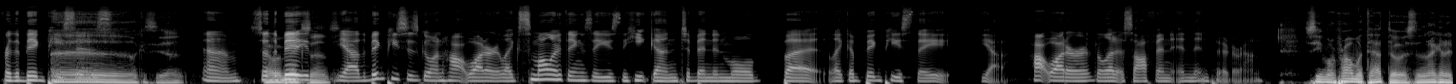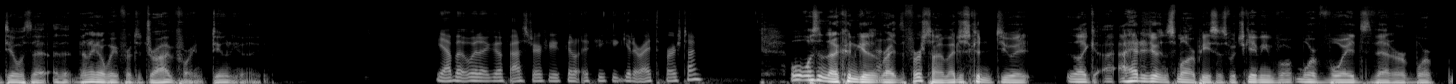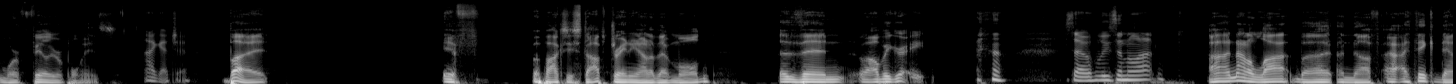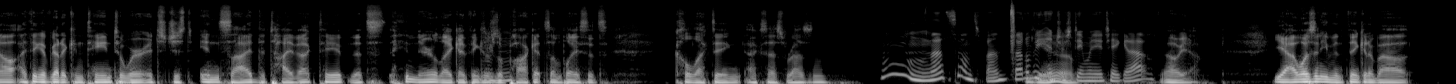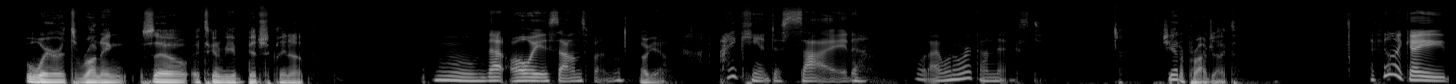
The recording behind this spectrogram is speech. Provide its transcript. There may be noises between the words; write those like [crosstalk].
for the big pieces. Oh, I can see that. Um, so That the big, yeah, the big pieces go in hot water. Like smaller things, they use the heat gun to bend and mold. But like a big piece, they yeah, hot water. They let it soften and then put it around. See, my problem with that though is then I got to deal with that. Uh, then I got to wait for it to dry before I can do anything. Yeah, but would it go faster if you could if you could get it right the first time? Well, it wasn't that I couldn't get it right the first time. I just couldn't do it. Like I- had to do it in smaller pieces, which gave me more voids that are more more failure points. I gotcha. But if epoxy stops draining out of that mold, then I'll be great. [laughs] So losing a lot. Uh, not a lot, but enough. I, I think now I think I've got it contained to where it's just inside the Tyvek tape that's [laughs] in there. Like I think there's Mhm. a pocket someplace that's collecting excess resin. Hmm, that sounds fun. That'll be Yeah. interesting when you take it out. Oh yeah, yeah. I wasn't even thinking about where it's running, so it's gonna be a bitch to clean up. Ooh, that always sounds fun. Oh yeah. I can't decide what I want to work on next. She had a project. I feel like I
